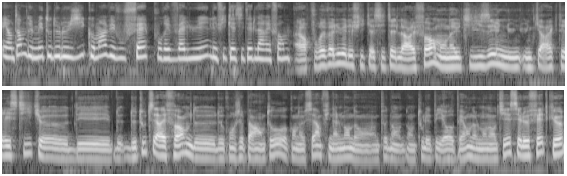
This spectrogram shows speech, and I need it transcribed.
Et en termes de méthodologie, comment avez-vous fait pour évaluer l'efficacité de la réforme? Alors pour évaluer l'efficacité de la réforme, on a utilisé une, une, caractéristique des, de, de, toutes ces réformes de, de congés parentaux qu'on observe finalement dans, un peu dans, dans, tous les pays européens, dans le monde entier, c'est le fait que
